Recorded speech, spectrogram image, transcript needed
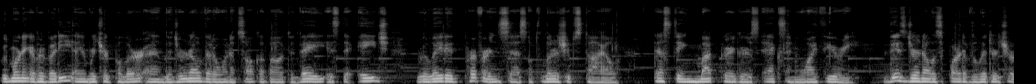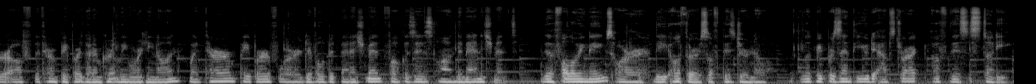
Good morning, everybody. I am Richard Paler, and the journal that I want to talk about today is the Age-Related Preferences of Leadership Style, Testing McGregor's X and Y Theory. This journal is part of the literature of the term paper that I'm currently working on. My term paper for development management focuses on the management. The following names are the authors of this journal. Let me present to you the abstract of this study.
